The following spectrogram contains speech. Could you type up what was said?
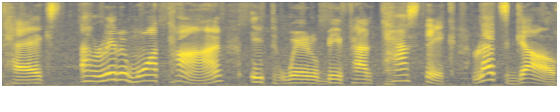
takes a little more time. It will be fantastic. Let's go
